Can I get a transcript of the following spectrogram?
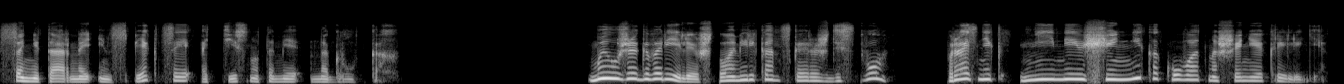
санитарной инспекции, оттиснутыми на грудках. Мы уже говорили, что американское Рождество праздник, не имеющий никакого отношения к религии.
